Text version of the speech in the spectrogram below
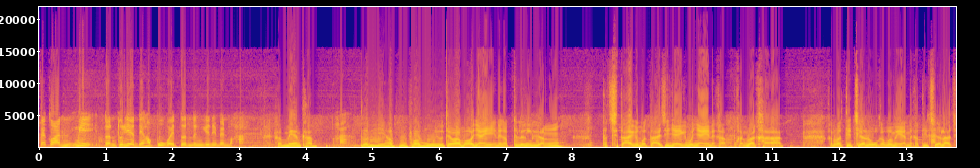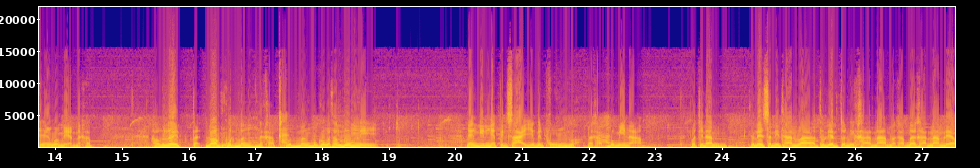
แต่ก่อนมีต้นทุเรียนที่เฮาปลูกไว้ต้นหนึงอยู่นี่แม่นบ่คะครับแม่นครับ ค่ะ ต้นนี้เขาปลูกพอหมูอยู่แต่ว่าบ่อใหญ่นะครับจะเหลืองเหลืองๆสิตายกับบ่ตายสีใหญ่กับบ่ใหญ่นะครับค่ะขั้นว่าขาดขั้นว่าติดเชื้อโรคกับบ่แม่นนะครับติดเชื้อราชเชื้อกับบ่แม่นนะครับเขาก็เลยลองขุดมึงนะครับค่ะขุดมึงปรากฏว่าทั้งลุมนี่ยังดินยังเป็นทรายยังเป็นผงอยู่นะครับบ่มีน้ำเพราะฉะนั้น ก็เลยสันนิษฐานว่าทุเรียนต้นนี้ขาดน้ำนะครับ เมื่อขาดน้ำแล้ว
